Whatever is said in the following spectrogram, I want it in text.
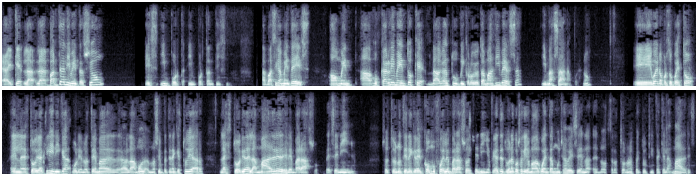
hay que, la, parte de alimentación es importantísima. Básicamente es a buscar alimentos que hagan tu microbiota más diversa y más sana, pues, ¿no? Eh, bueno, por supuesto, en la historia clínica, volviendo al tema, eh, hablamos, uno siempre tiene que estudiar la historia de la madre desde el embarazo de ese niño. Esto no tiene que ver cómo fue el embarazo de ese niño. Fíjate tú, una cosa que yo me he dado cuenta muchas veces en, los trastornos espectro que las madres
